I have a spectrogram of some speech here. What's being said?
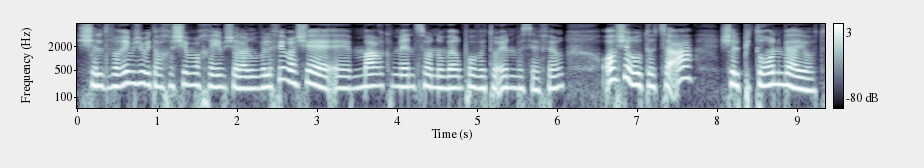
של דברים שמתרחשים בחיים שלנו, ולפי מה שמרק מנסון אומר פה וטוען בספר, אושר הוא תוצאה של פתרון בעיות.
